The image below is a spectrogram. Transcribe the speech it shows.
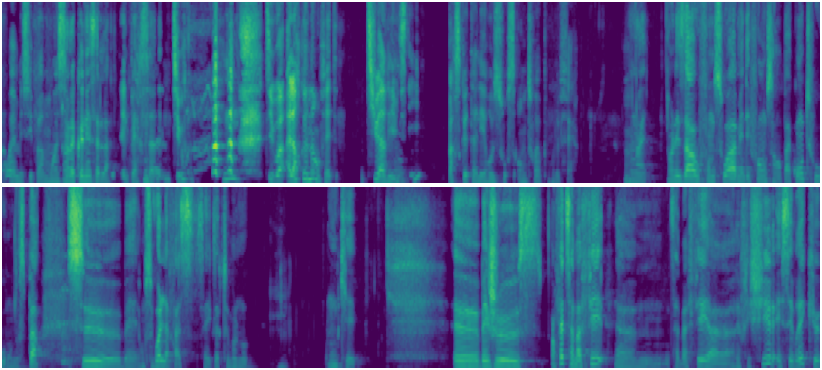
«Ah ouais, mais c'est pas moi, On la connaît celle-là. telle personne, tu vois? Tu vois? Alors que non, en fait, tu as mmh. réussi parce que tu as les ressources en toi pour le faire. Mmh. Ouais. On les a au fond de soi, mais des fois, on s'en rend pas compte ou on n'ose pas se, ben, on se voile la face. C'est exactement le mot. Mmh. OK. ben je en fait, ça m'a fait, ça m'a fait, réfléchir et c'est vrai que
